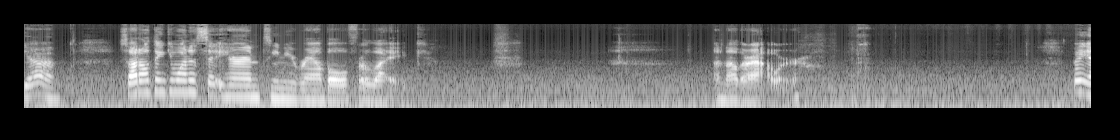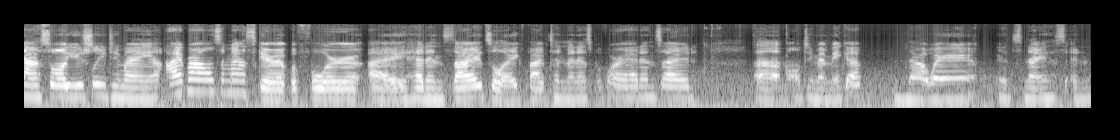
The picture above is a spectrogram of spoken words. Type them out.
yeah. So I don't think you want to sit here and see me ramble for like another hour. But yeah, so I'll usually do my eyebrows and mascara before I head inside. So like five, ten minutes before I head inside. Um, I'll do my makeup. That way it's nice and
